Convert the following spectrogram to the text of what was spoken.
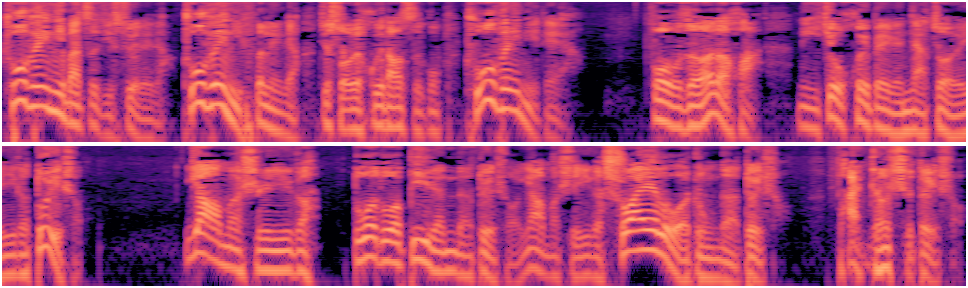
除非你把自己碎裂掉，除非你分裂掉，就所谓挥刀自宫，除非你这样，否则的话，你就会被人家作为一个对手，要么是一个咄咄逼人的对手，要么是一个衰落中的对手，反正是对手，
